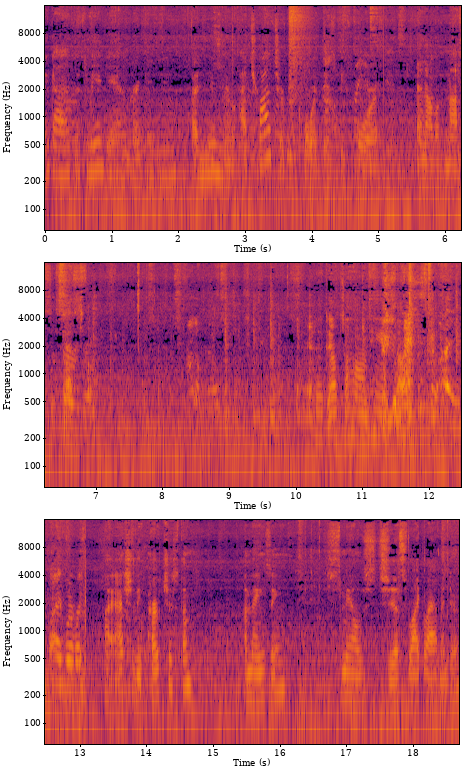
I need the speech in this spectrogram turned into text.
Hey guys, it's me again bringing you a new new. I tried to record this before and I was not successful. The Delta Home hand soap. I actually purchased them. Amazing. Smells just like lavender.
